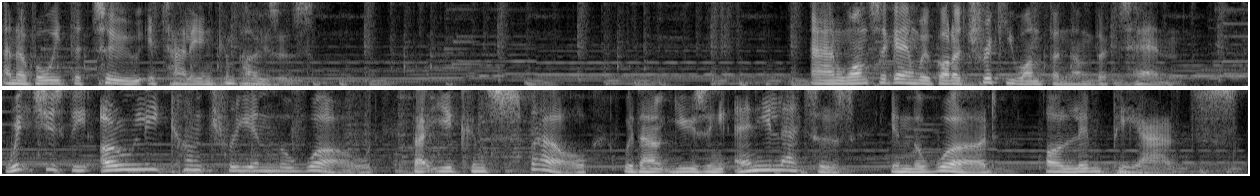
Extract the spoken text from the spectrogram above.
and avoid the two Italian composers. And once again, we've got a tricky one for number 10. Which is the only country in the world that you can spell without using any letters in the word Olympiads.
